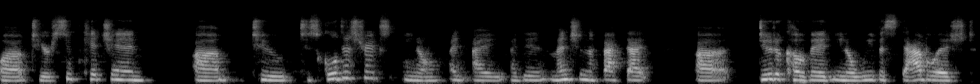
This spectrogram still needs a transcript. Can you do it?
uh, to your soup kitchen um, to to school districts. You know I, I, I didn't mention the fact that uh, due to covid you know we've established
